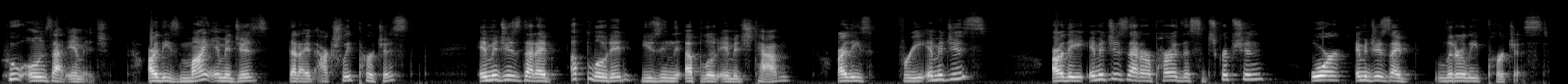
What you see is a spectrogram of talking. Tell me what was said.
who owns that image. Are these my images that I've actually purchased? Images that I've uploaded using the Upload Image tab. Are these free images? Are they images that are part of the subscription? Or images I've literally purchased?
